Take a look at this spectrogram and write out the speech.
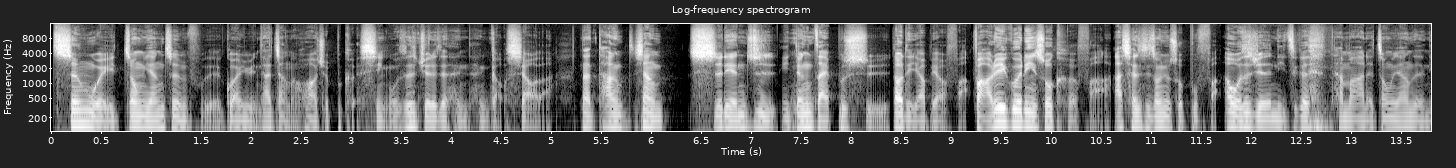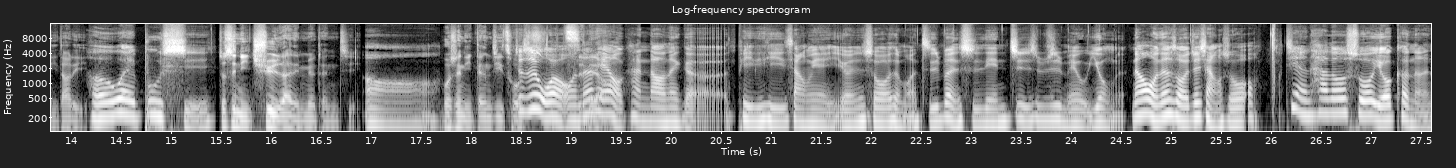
身为中央政府的官员，他讲的话却不可信，我真是觉得这很很搞笑啦。那他像。实联制，你登载不实，到底要不要罚？法律规定说可罚，啊，陈时中又说不罚，啊，我是觉得你这个他妈的中央的，你到底何谓不实？就是你去了，但你没有登记哦，或是你登记错？就是我我那天有看到那个 PPT 上面有人说什么纸本十连制是不是没有用了？然后我那时候就想说，哦，既然他都说有可能，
